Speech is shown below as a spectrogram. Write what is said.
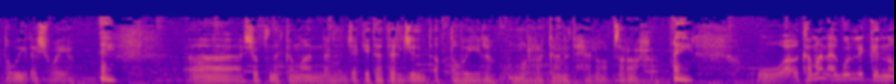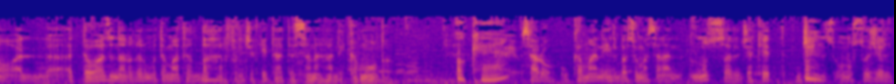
وطويلة شوية إيه آه شفنا كمان الجاكيتات الجلد الطويلة مرة كانت حلوة بصراحة. إيه. وكمان أقول لك إنه ال- التوازن الغير متماثل ظهر في الجاكيتات السنة هذه كموضة. okay. صاروا وكمان يلبسوا مثلا نص الجاكيت جينز ونصه جلد.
